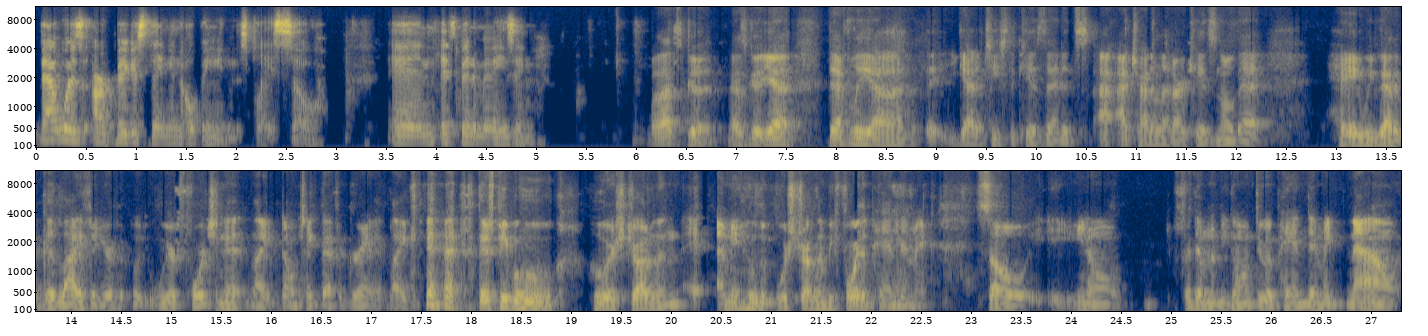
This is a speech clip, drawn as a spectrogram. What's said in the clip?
that was our biggest thing in opening this place. So, and it's been amazing. Well, that's good. That's good. Yeah, definitely. Uh, you got to teach the kids that it's. I, I, try to let our kids know that, hey, we've got a good life, and you're we're fortunate. Like, don't take that for granted. Like, there's people who who are struggling. I mean, who were struggling before the pandemic. Yeah. So, you know, for them to be going through a pandemic now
